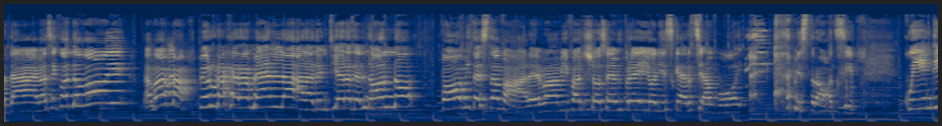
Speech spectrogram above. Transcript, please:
ma dai ma secondo voi la mamma per una caramella alla dentiera del nonno vomita e sta male, ma vi faccio sempre io gli scherzi a voi. Mi strozzi. Quindi,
